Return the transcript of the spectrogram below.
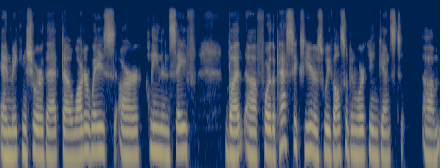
and making sure that uh, waterways are clean and safe. But uh, for the past six years, we've also been working against um,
